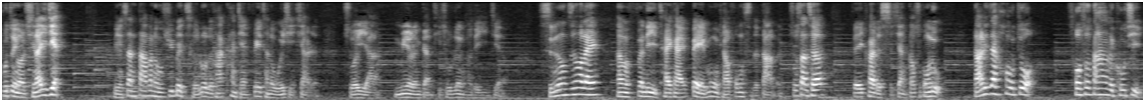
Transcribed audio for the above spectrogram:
不准有其他意见。脸上大半的胡须被扯落的他看起来非常的危险吓人，所以啊，没有人敢提出任何的意见。十分钟之后嘞，他们奋力拆开被木条封死的大门，坐上车，飞快的驶向高速公路。达利在后座抽抽搭搭的哭泣。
